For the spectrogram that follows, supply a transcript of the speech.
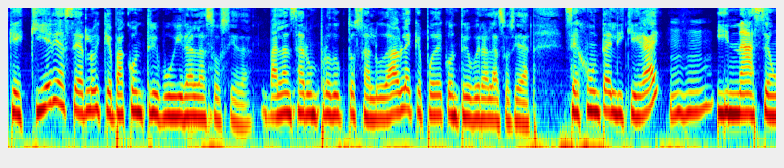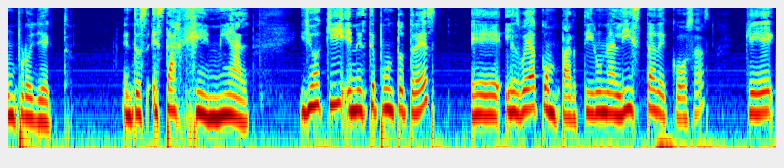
que quiere hacerlo y que va a contribuir a la sociedad. Va a lanzar un producto saludable que puede contribuir a la sociedad. Se junta el Ikigai Ujú. y nace un proyecto. Entonces está genial. Yo aquí en este punto 3 les voy a compartir una lista de cosas que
